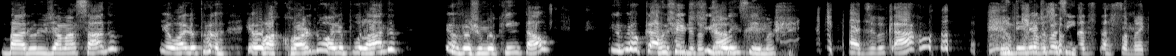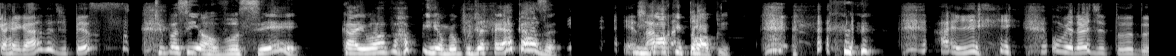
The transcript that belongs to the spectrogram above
barulho de amassado. Eu olho para, eu acordo, olho pro lado, eu vejo o meu quintal e o meu carro cheio de tijolo carro. em cima. Metade do carro. Entendeu? Tipo assim. Está sobrecarregada de peso. Tipo assim, ó, você caiu a pia, o meu podia cair a casa. Toque top. Aí, o melhor de tudo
